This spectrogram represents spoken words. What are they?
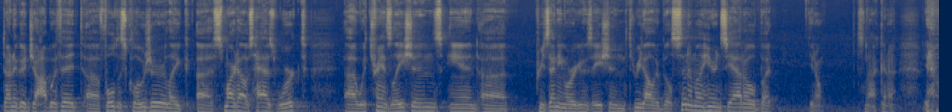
done a good job with it. Uh, full disclosure, like uh, Smart House has worked uh, with translations and uh, presenting organization, Three Dollar Bill Cinema here in Seattle, but you know, it's not gonna, you know,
